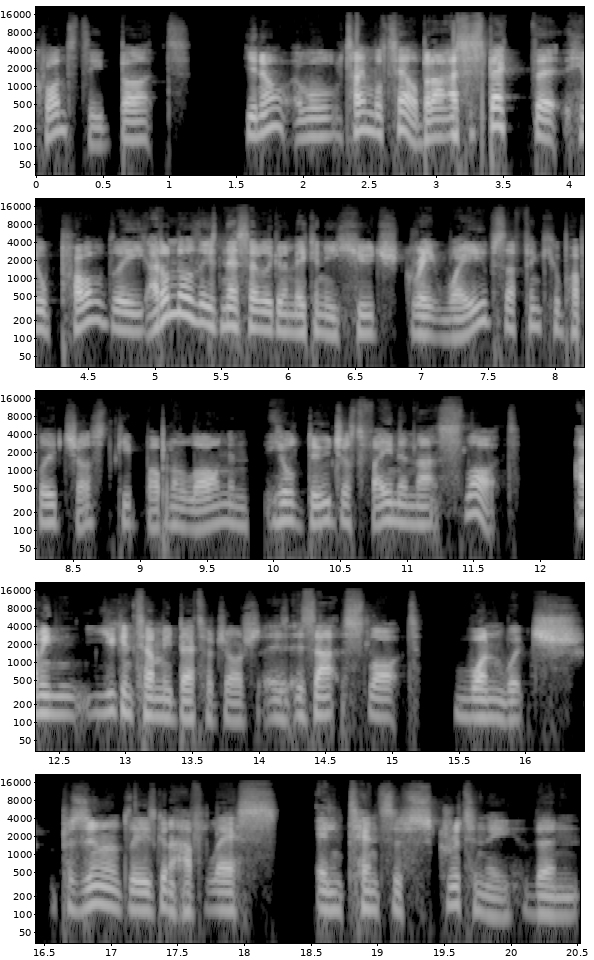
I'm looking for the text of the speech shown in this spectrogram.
quantity. But you know, well, time will tell. But I, I suspect that he'll probably. I don't know that he's necessarily going to make any huge, great waves. I think he'll probably just keep bobbing along, and he'll do just fine in that slot. I mean, you can tell me better, George. Is, is that slot one which presumably is going to have less intensive scrutiny than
